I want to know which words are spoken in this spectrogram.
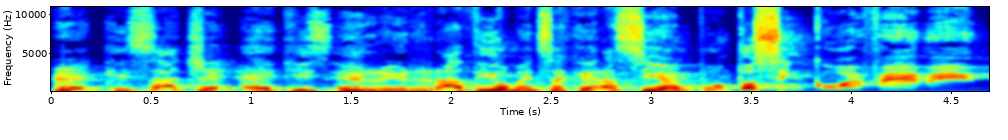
XHXR Radio Mensajera 100.5 FM.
